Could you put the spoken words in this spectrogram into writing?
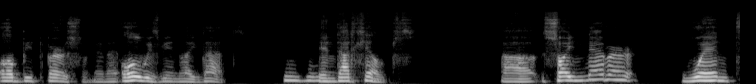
upbeat person, and I always been like that, hmm and that helps. Uh, so I never went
